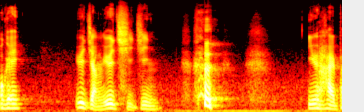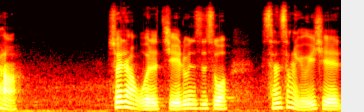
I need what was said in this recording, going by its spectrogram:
OK，越讲越起劲。因为害怕，虽然我的结论是说，山上有一些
